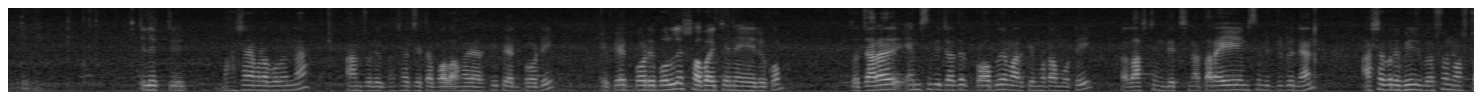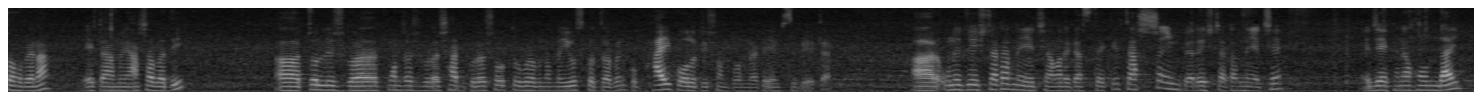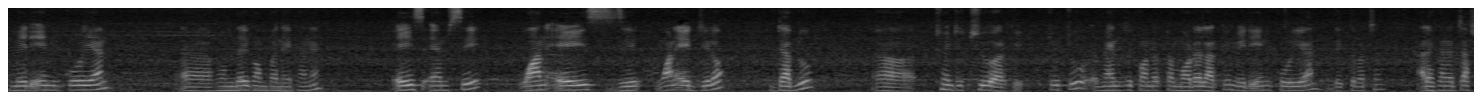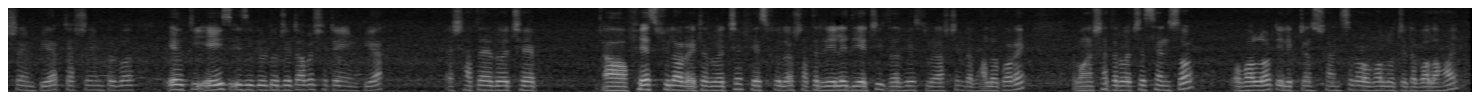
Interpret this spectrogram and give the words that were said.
ইলেকট্রিক ভাষায় আমরা বলেন না, আঞ্চলিক ভাষা যেটা বলা হয় আর কি, পেট বডি। এই পেট বডি বললে সবাই চেনে এরকম তো যারা এমসিবি যাদের প্রবলেম আর কি মোটামুটি লাস্টিং দিচ্ছে না, তারা এই এমসিবি যদি দেন। আশা করি বিশ বছর নষ্ট হবে না, এটা আমি আশাবাদী। চল্লিশ ঘোড়া, পঞ্চাশ ঘোড়া, ষাট ঘোড়া, সত্তর ঘোড়া পর্যন্ত আপনি ইউজ করতে পারবেন। খুব হাই কোয়ালিটি সম্পন্ন একটা এমসিবি এটা। আর উনি যে স্টার্টার নিয়েছে আমাদের কাছ থেকে, চারশো ইম্পিয়ার স্টার্টার নিয়েছে। এই যে এখানে Hyundai made in Korean Hyundai company এখানে। H M C one H G one eight zero W twenty two আর কি। Two two mandatory conductor model আর কি মেড ইন কোরিয়ান দেখতে পাচ্ছেন। আর এখানে চারশো এমপিয়ার চারশো ampere LTH is equal to যেটা হবে সেটা এমপিয়ার এর সাথে রয়েছে ফেস ফিলার এটা রয়েছে ফেস ফিলার সাথে রেলে দিয়েছি, যাতে ফেস ফিলার লাস্টিংটা ভালো করে। এবং এর সাথে রয়েছে sensor overload electronic sensor overload যেটা বলা হয়,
